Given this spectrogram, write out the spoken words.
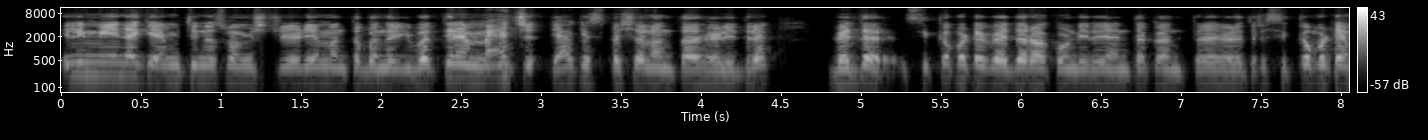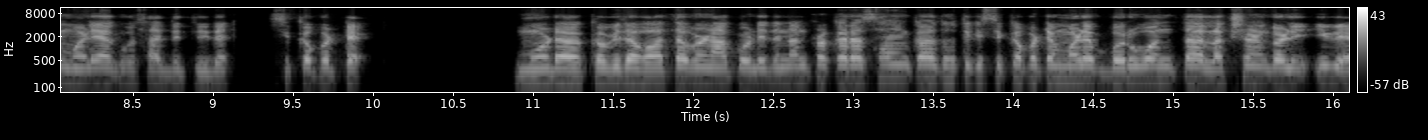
ಇಲ್ಲಿ ಮೇನ್ ಆಗಿ ಎಂ ಚಿನ್ನಸ್ವಾಮಿ ಸ್ಟೇಡಿಯಂ ಅಂತ ಬಂದ್ರೆ ಇವತ್ತಿನ ಮ್ಯಾಚ್ ಯಾಕೆ ಸ್ಪೆಷಲ್ ಅಂತ ಹೇಳಿದ್ರೆ ವೆದರ್ ಸಿಕ್ಕಾಪಟ್ಟೆ ವೆದರ್ ಹಾಕೊಂಡಿದೆ ಅಂತಕ್ಕಂತ ಹೇಳಿದ್ರೆ ಸಿಕ್ಕಾಪಟ್ಟೆ ಮಳೆ ಆಗುವ ಸಾಧ್ಯತೆ ಇದೆ. ಸಿಕ್ಕಾಪಟ್ಟೆ ಮೋಡ ಕವಿದ ವಾತಾವರಣ ಹಾಕೊಂಡಿದೆ. ನನ್ನ ಪ್ರಕಾರ ಸಾಯಂಕಾಲದ ಹೊತ್ತಿಗೆ ಸಿಕ್ಕಾಪಟ್ಟೆ ಮಳೆ ಬರುವಂತ ಲಕ್ಷಣಗಳು ಇವೆ.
